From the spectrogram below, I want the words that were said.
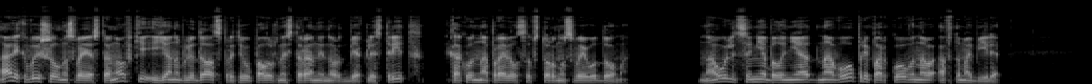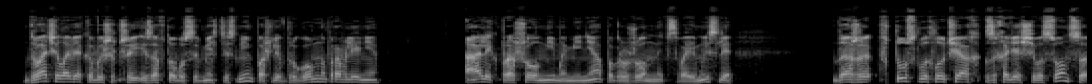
Алик вышел на своей остановке, и я наблюдал с противоположной стороны Нордбекли-стрит, как он направился в сторону своего дома. На улице не было ни одного припаркованного автомобиля — Два человека, вышедшие из автобуса вместе с ним, пошли в другом направлении. Алик прошел мимо меня, погруженный в свои мысли. Даже в тусклых лучах заходящего солнца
